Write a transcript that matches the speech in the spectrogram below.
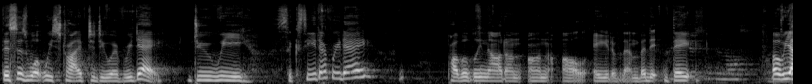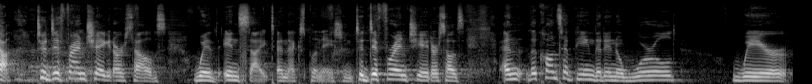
This is what we strive to do every day. Do we succeed every day? Probably not on, on all eight of them, but it, they. Oh, yeah, to differentiate ourselves with insight and explanation, to differentiate ourselves. And the concept being that in a world where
